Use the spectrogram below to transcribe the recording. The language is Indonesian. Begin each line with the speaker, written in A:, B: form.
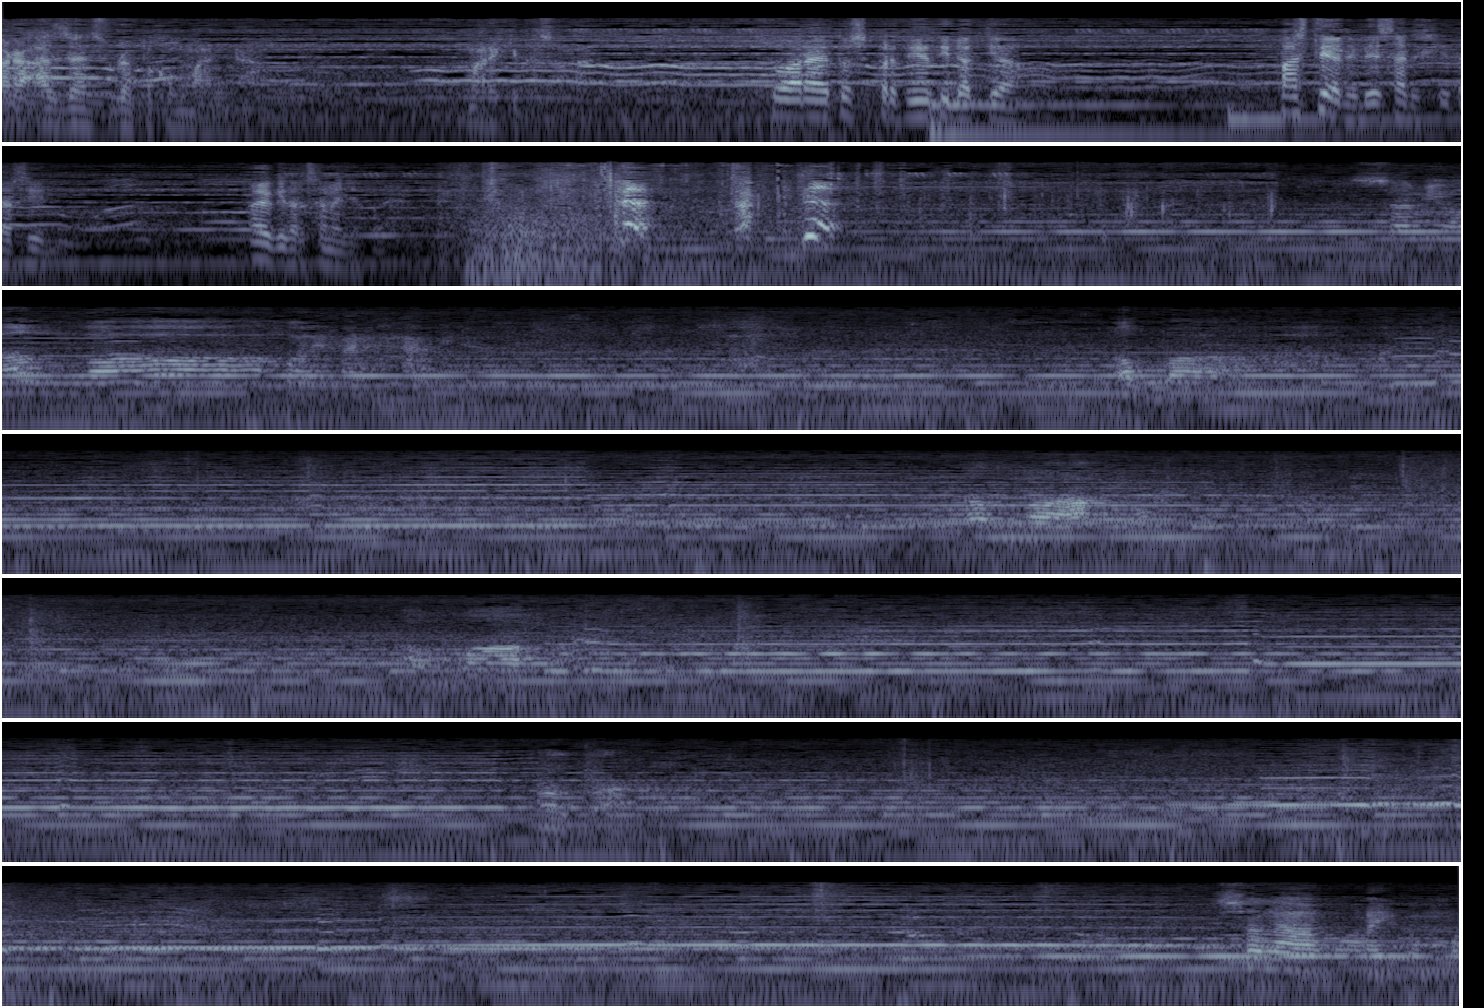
A: Suara azan sudah berkumandang. Mari kita sholat.
B: Suara itu sepertinya tidak jauh. Pasti ada desa di sekitar sini. Ayo kita ke sana, Jafar.
A: Sami Allah wa liman hamidah. Allah. Allah. Assalamualaikum. warahmatullahi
